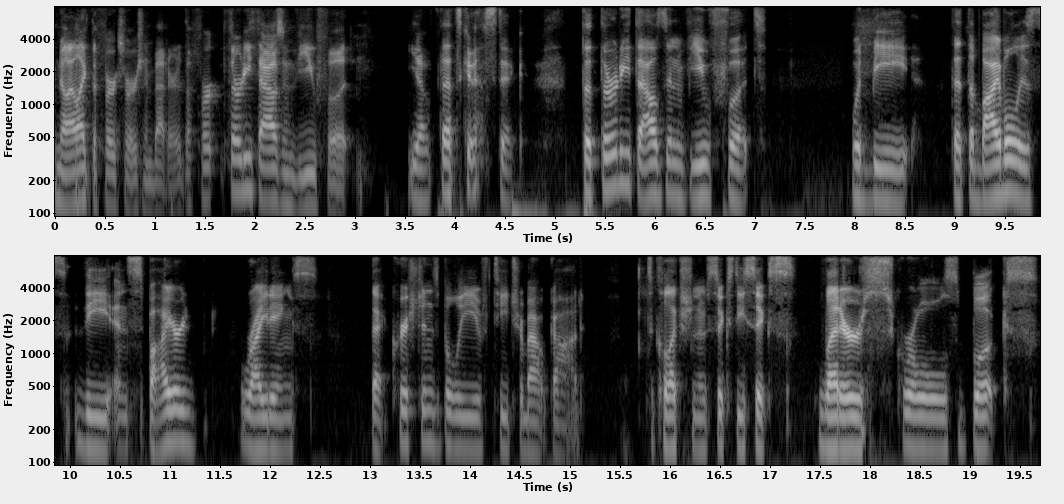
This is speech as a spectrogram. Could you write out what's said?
No, I like the first version better. The fir- thirty thousand view foot. Yep, that's going to stick. The 30,000 view foot would be that the Bible is the inspired writings that Christians believe teach about God. It's a collection of 66 letters, scrolls, books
